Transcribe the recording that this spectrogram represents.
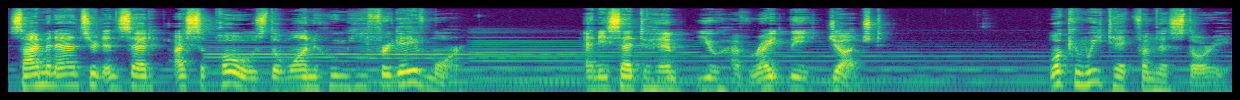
Simon answered and said, I suppose the one whom he forgave more. And he said to him, You have rightly judged. What can we take from this story?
